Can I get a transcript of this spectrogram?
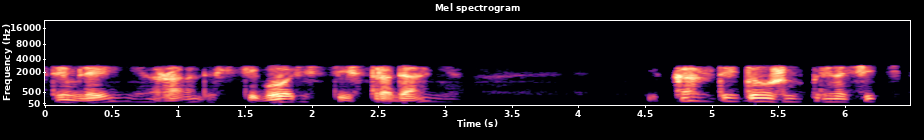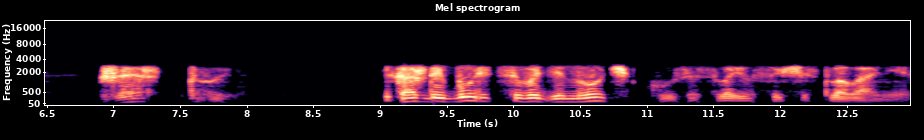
стремления, радости, горести и страдания. И каждый должен приносить жертвы, и каждый борется в одиночку за свое существование.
